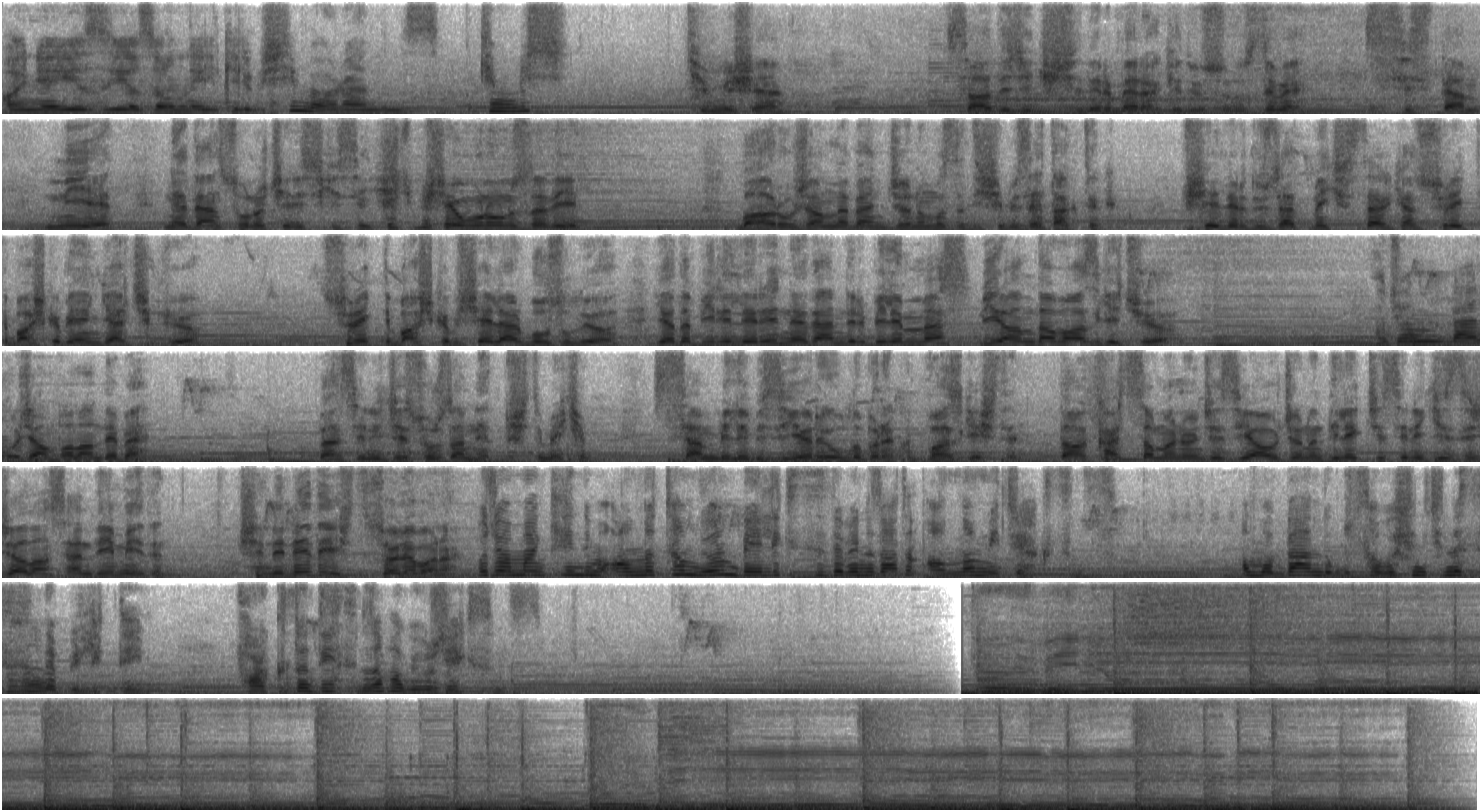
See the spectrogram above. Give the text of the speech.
Aynaya yazı yazanla ilgili bir şey mi öğrendiniz? Kimmiş? Kimmiş ha? Sadece kişileri merak ediyorsunuz değil mi? Sistem, niyet, neden sonuç ilişkisi hiçbir şey umurunuzda değil. Bahar hocamla ben canımızı dişimize taktık. Bir şeyleri düzeltmek isterken sürekli başka bir engel çıkıyor. Sürekli başka bir şeyler bozuluyor. Ya da birileri nedendir bilinmez bir anda vazgeçiyor. Hocam ben... Hocam falan deme. Ben seni cesur zannetmiştim Ekim. Sen bile bizi yarı yolda bırakıp vazgeçtin. Daha kaç zaman önce Ziya Hoca'nın dilekçesini gizlice alan sen değil miydin? Şimdi ne değişti söyle bana. Hocam ben kendimi anlatamıyorum. Belli ki siz de beni zaten anlamayacaksınız. Ama ben de bu savaşın içinde sizinle birlikteyim. Farkında değilsiniz ama göreceksiniz.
